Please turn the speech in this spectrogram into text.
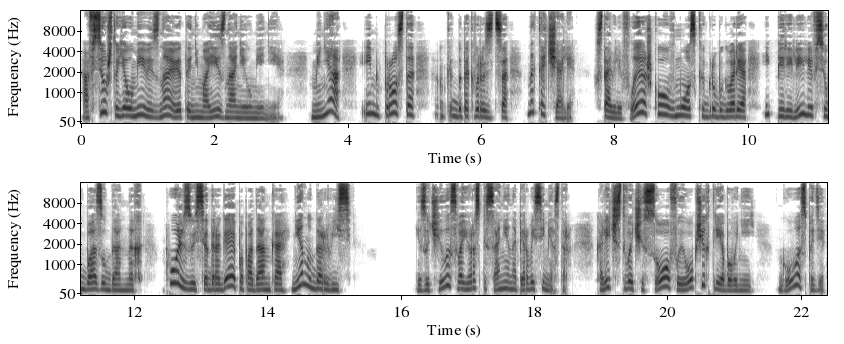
А все, что я умею и знаю, это не мои знания и умения. Меня ими просто, как бы так выразиться, накачали. Вставили флешку в мозг, грубо говоря, и перелили всю базу данных. Пользуйся, дорогая попаданка, не надорвись. Изучила свое расписание на первый семестр. Количество часов и общих требований. Господи,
